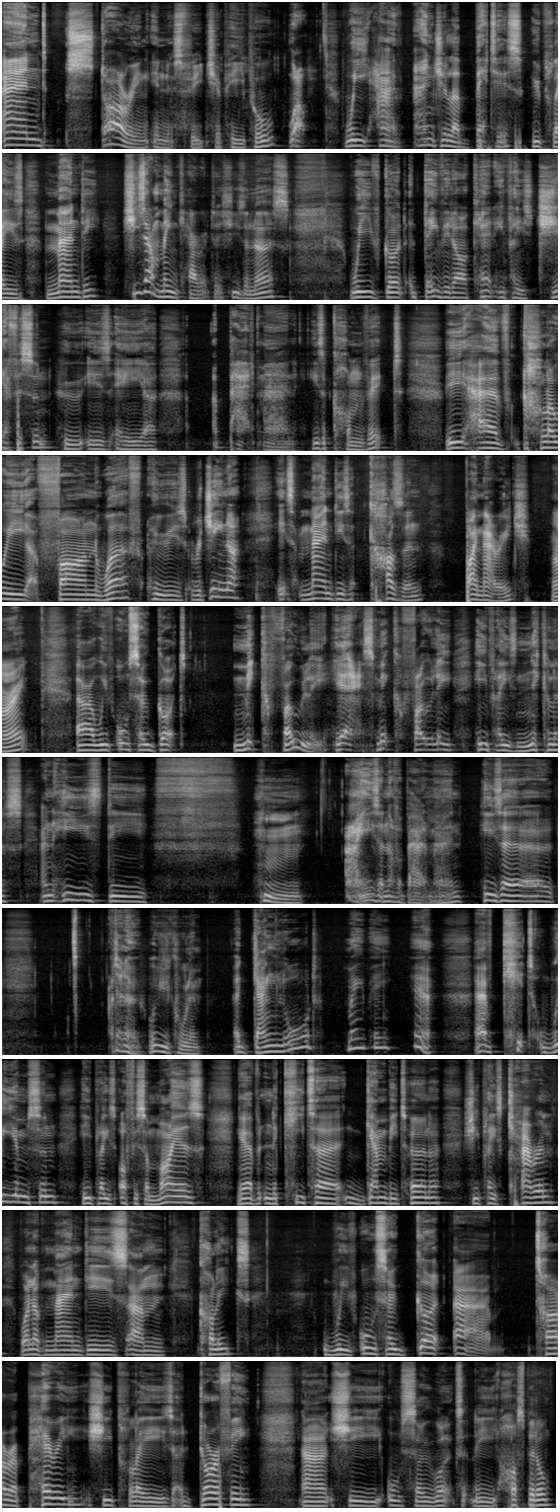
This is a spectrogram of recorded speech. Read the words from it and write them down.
And starring in this feature, people, well, we have Angela Bettis, who plays Mandy. She's our main character, she's a nurse. We've got David Arquette, he plays Jefferson, who is a uh, a bad man. He's a convict. We have Chloe Farnworth, who is Regina. It's Mandy's cousin by marriage. All right. Uh, we've also got Mick Foley. Yes, Mick Foley. He plays Nicholas, and he's the. Hmm. Ah, he's another bad man. He's a. I don't know. What do you call him? A gang lord, maybe? Yeah. I have Kit Williamson. He plays Officer Myers. You have Nikita Gamby Turner. She plays Karen, one of Mandy's um, colleagues. We've also got um Tara Perry. She plays Dorothy. Uh, she also works at the hospital.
